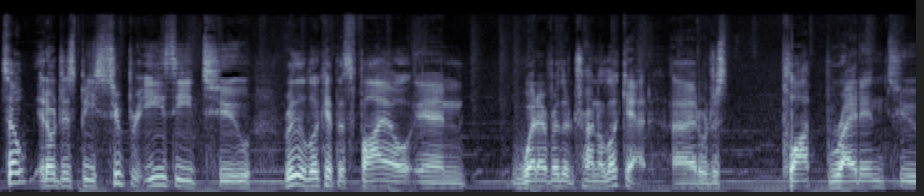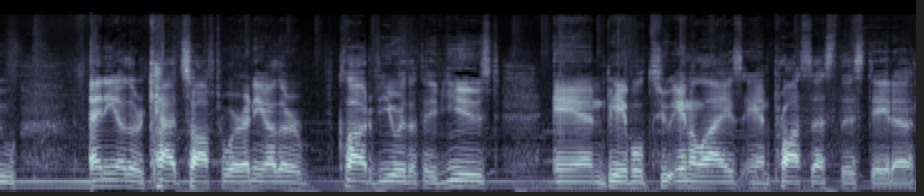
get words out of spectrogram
So it'll just be super easy to really look at this file in whatever they're trying to look at. Uh, it'll just plop right into any other CAD software, any other cloud viewer that they've used, and be able to analyze and process this data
